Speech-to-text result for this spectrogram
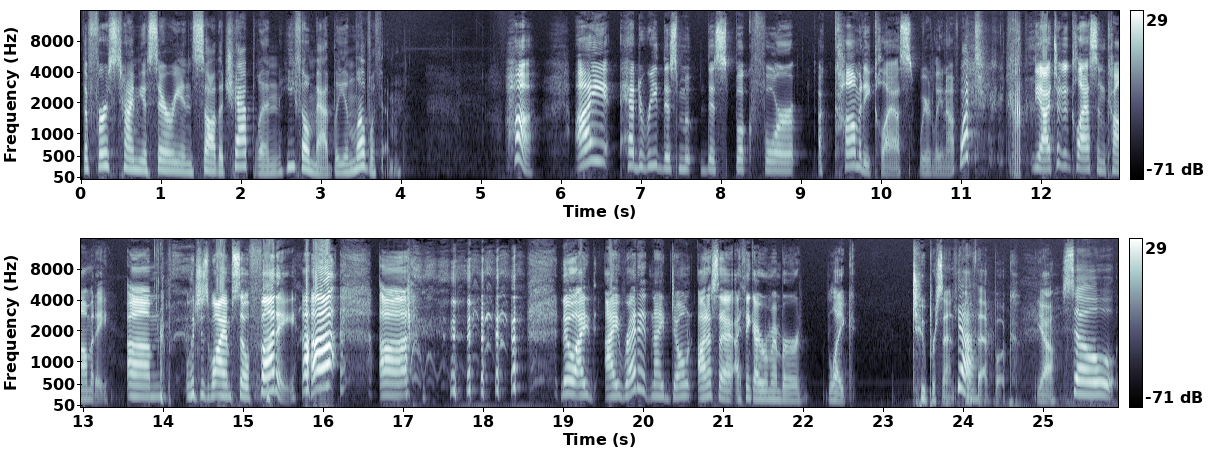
the first time Yossarian saw the chaplain, he fell madly in love with him. Huh. I had to read this this book for a comedy class, weirdly enough. What? Yeah, I took a class in comedy, um, which is why I'm so funny. uh, no, I I read it and I don't honestly. I, think I remember like two percent Yeah. of that book. Yeah. So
